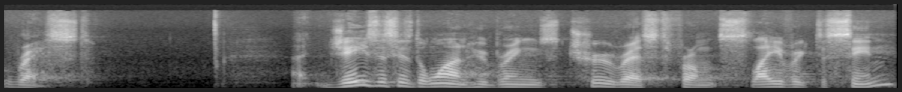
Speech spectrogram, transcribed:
rest. Uh, Jesus is the one who brings true rest from slavery to sin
